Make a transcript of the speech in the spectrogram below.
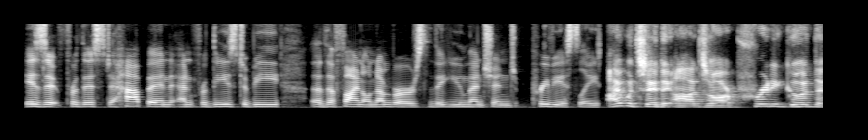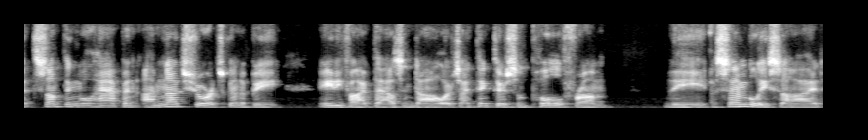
is it for this to happen and for these to be uh, the final numbers that you mentioned previously? I would say the odds are pretty good that something will happen. I'm not sure it's going to be $85,000. I think there's some pull from the assembly side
